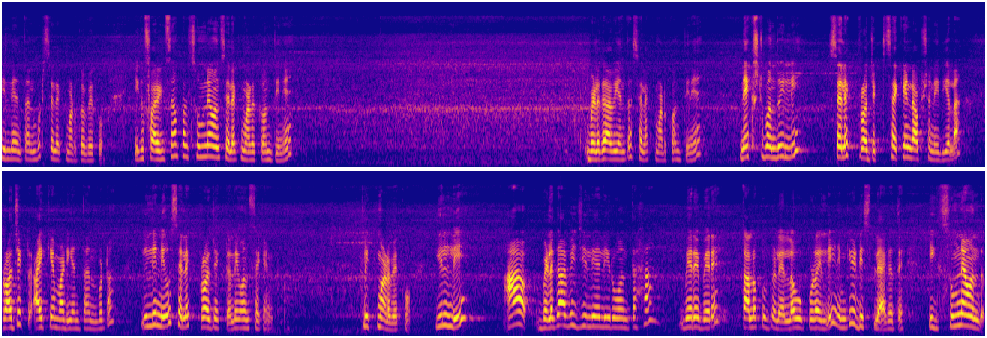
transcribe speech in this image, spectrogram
ಜಿಲ್ಲೆ ಅಂತ ಅಂದ್ಬಿಟ್ಟು ಸೆಲೆಕ್ಟ್ ಮಾಡ್ಕೋಬೇಕು. ಈಗ ಫಾರ್ ಎಕ್ಸಾಂಪಲ್ ಸುಮ್ಮನೆ ಒಂದು ಸೆಲೆಕ್ಟ್ ಮಾಡ್ಕೊತೀನಿ. ಬೆಳಗಾವಿ ಅಂತ ಸೆಲೆಕ್ಟ್ ಮಾಡ್ಕೊತೀನಿ. ನೆಕ್ಸ್ಟ್ ಬಂದು ಇಲ್ಲಿ ಸೆಲೆಕ್ಟ್ ಪ್ರಾಜೆಕ್ಟ್ ಸೆಕೆಂಡ್ ಆಪ್ಷನ್ ಇದೆಯಲ್ಲ ಪ್ರಾಜೆಕ್ಟ್ ಆಯ್ಕೆ ಮಾಡಿ ಅಂತ ಅಂದ್ಬಿಟ್ಟು ಇಲ್ಲಿ ನೀವು ಸೆಲೆಕ್ಟ್ ಪ್ರಾಜೆಕ್ಟಲ್ಲಿ ಒಂದು ಸೆಕೆಂಡ್ ಕ್ಲಿಕ್ ಮಾಡಬೇಕು. ಇಲ್ಲಿ ಆ ಬೆಳಗಾವಿ ಜಿಲ್ಲೆಯಲ್ಲಿರುವಂತಹ ಬೇರೆ ಬೇರೆ ತಾಲೂಕುಗಳೆಲ್ಲವೂ ಕೂಡ ಇಲ್ಲಿ ನಿಮಗೆ ಡಿಸ್ಪ್ಲೇ ಆಗುತ್ತೆ. ಈಗ ಸುಮ್ಮನೆ ಒಂದು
